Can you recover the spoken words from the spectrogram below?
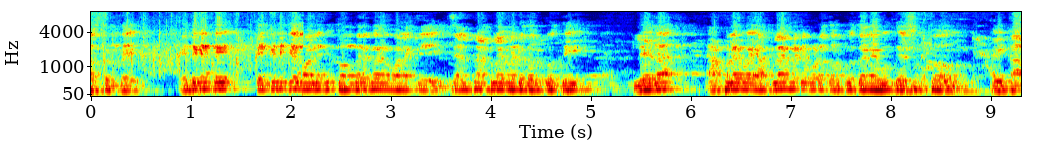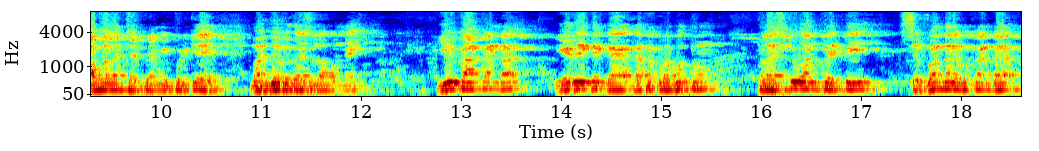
వస్తుంది. ఎందుకంటే టెక్నికల్ వాళ్ళకి తొందరగా వాళ్ళకి సెల్ఫ్ ఎంప్లాయ్మెంట్ దొరుకుద్ది లేదా అప్లై ఎంప్లాయ్మెంట్ కూడా దొరుకుతుంది అనే ఉద్దేశంతో అవి కావాలని చెప్పాము. ఇప్పటికే మంజూరు దశలో ఉన్నాయి. ఇవి కాకుండా ఏదైతే గ- గత ప్రభుత్వం ప్లస్ టూ అని పెట్టి సిబ్బందులు ఇవ్వకుండా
